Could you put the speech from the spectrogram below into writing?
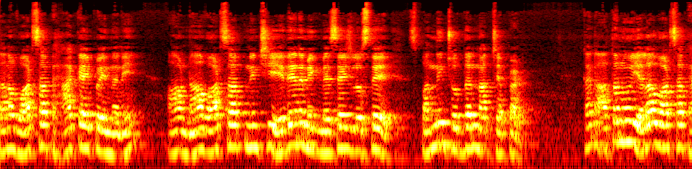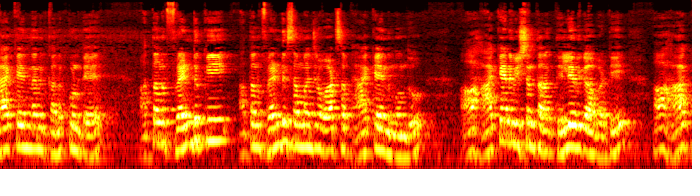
తన వాట్సాప్ హ్యాక్ అయిపోయిందని ఆ నా వాట్సాప్ నుంచి ఏదైనా మీకు మెసేజ్లు వస్తే స్పందించొద్దని నాకు చెప్పాడు. కానీ అతను ఎలా వాట్సాప్ హ్యాక్ అయిందని కనుక్కుంటే అతను ఫ్రెండ్కి అతని ఫ్రెండ్కి సంబంధించిన వాట్సాప్ హ్యాక్ అయింది ముందు. ఆ హ్యాక్ అయిన విషయం తనకు తెలియదు కాబట్టి ఆ హ్యాక్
